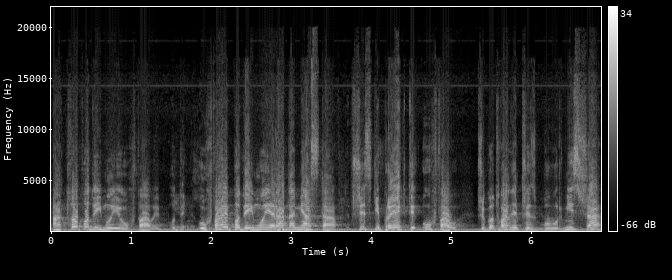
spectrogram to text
A kto podejmuje uchwały? Uchwały podejmuje Rada Miasta. Wszystkie projekty uchwał przygotowane przez burmistrza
